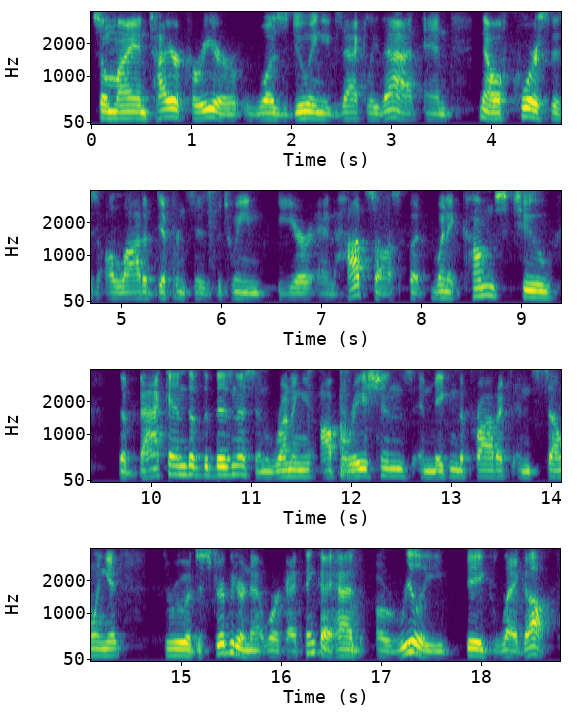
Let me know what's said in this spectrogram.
So my entire career was doing exactly that and now, of course, there's a lot of differences between beer and hot sauce, but when it comes to the back end of the business and running operations and making the product and selling it through a distributor network, I think I had a really big leg up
